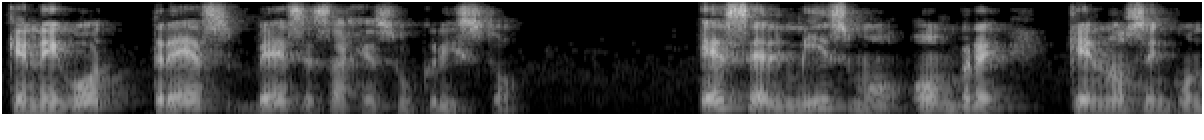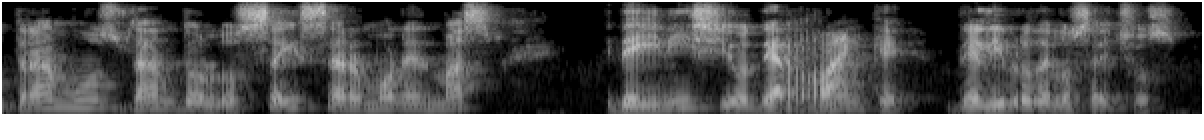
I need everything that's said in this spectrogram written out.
que negó tres veces a Jesucristo, es el mismo hombre que nos encontramos dando los seis sermones más de inicio, de arranque del libro de los Hechos,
